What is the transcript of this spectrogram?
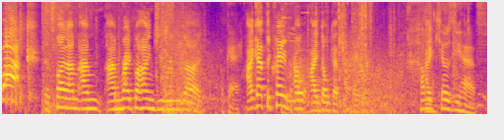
Fuck! It's fine. I'm I'm I'm right behind you where you died. Okay. I got the Kraber. Oh, I don't get the Kraber. How many I- kills do you have?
